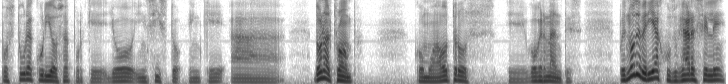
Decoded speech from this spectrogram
postura curiosa porque yo insisto en que a Donald Trump, como a otros eh, gobernantes, pues no debería juzgársele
